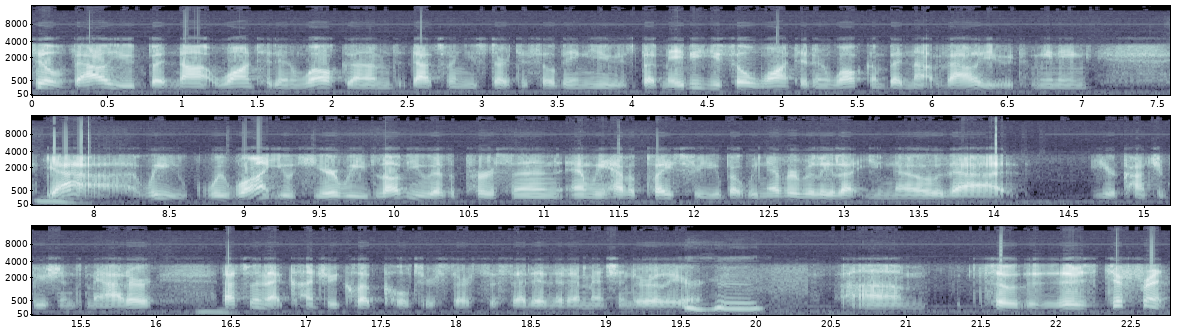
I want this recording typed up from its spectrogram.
feel valued but not wanted and welcomed, that's when you start to feel being used. But maybe you feel wanted and welcomed but not valued, meaning mm-hmm. yeah, we we want you here. We love you as a person, and we have a place for you. But we never really let you know that your contributions matter. That's when that country club culture starts to set in that I mentioned earlier. Mm-hmm. Um, so th- there's different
